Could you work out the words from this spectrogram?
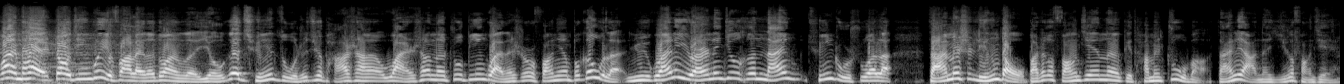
万泰赵金贵发来的段子：有个群组织去爬山，晚上呢住宾馆的时候房间不够了，女管理员呢就和男群主说了：“咱们是领导，把这个房间呢给他们住吧，咱俩呢一个房间。”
